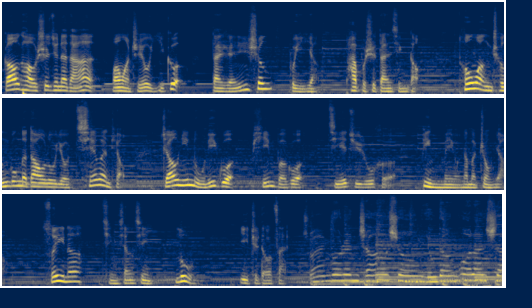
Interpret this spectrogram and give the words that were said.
高考试卷的答案往往只有一个，但人生不一样，它不是单行道，通往成功的道路有千万条，只要你努力过、拼搏过，结局如何并没有那么重要。所以呢，请相信路一直都在。穿过人潮汹涌，灯火阑珊，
